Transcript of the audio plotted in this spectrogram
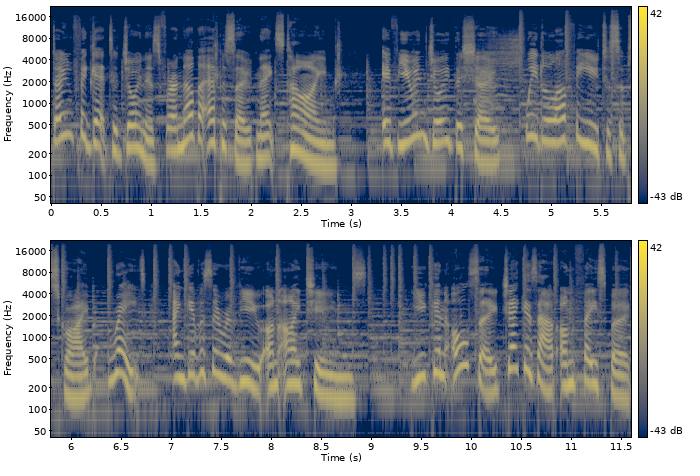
don't forget to join us for another episode next time. If you enjoyed the show, we'd love for you to subscribe, rate, and give us a review on iTunes. You can also check us out on Facebook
